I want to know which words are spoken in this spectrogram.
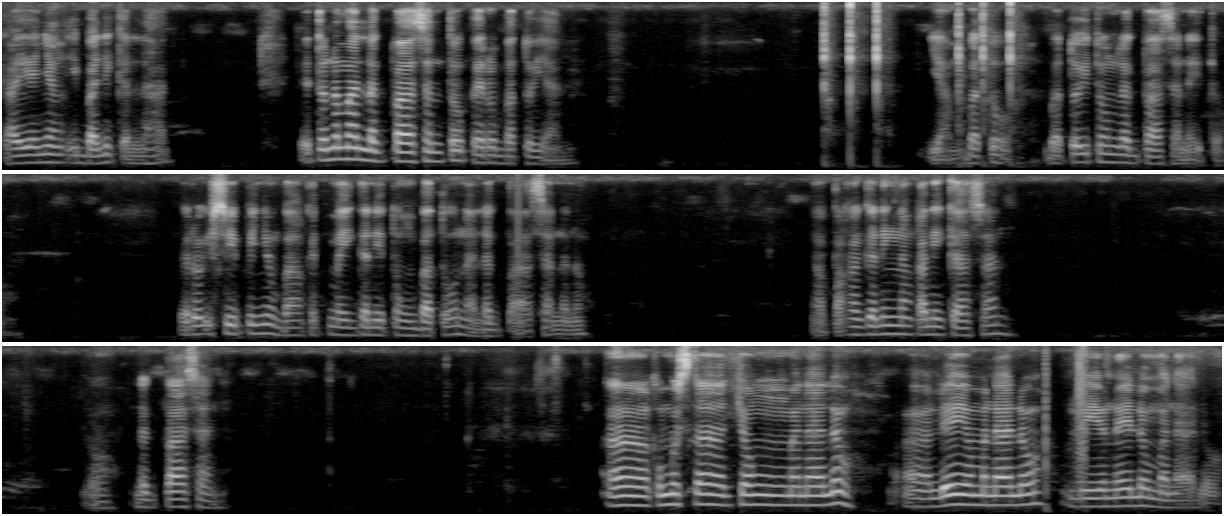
Kaya niyang ibalik ang lahat. Ito naman lagpasan to pero bato yan. Yan, bato. Bato itong lagpasan na ito. Pero isipin nyo bakit may ganitong bato na lagpasan, ano? Napakagaling ng kalikasan. Oh, lagpasan. Ah, kumusta Chong Manalo? Ah, Leo Manalo, Leonelo Manalo.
